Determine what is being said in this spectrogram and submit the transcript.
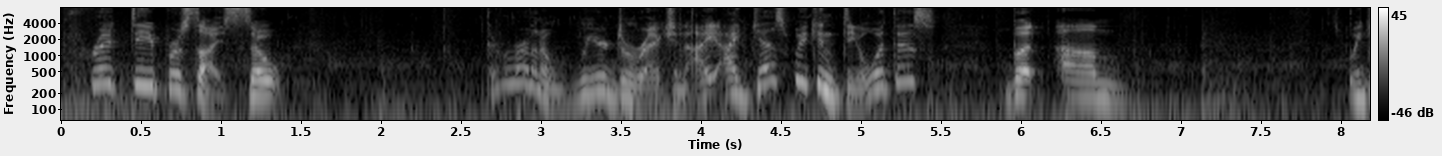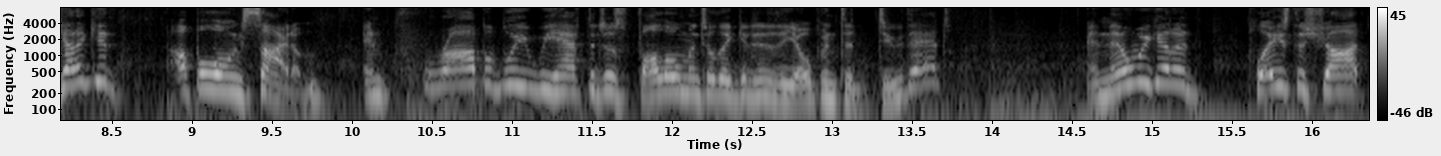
pretty precise. So they're running a weird direction. I, I guess we can deal with this, but um, we gotta get up alongside them, and probably we have to just follow them until they get into the open to do that. And then we gotta place the shot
